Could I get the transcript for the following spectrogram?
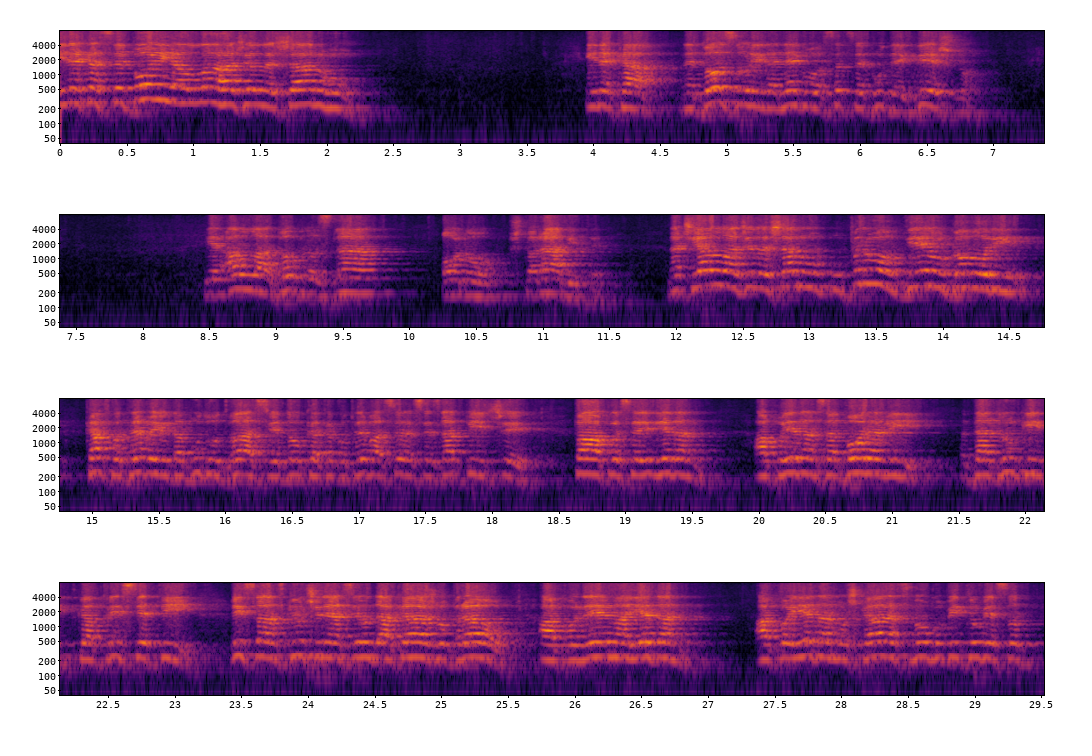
I neka se boji Allaha Želešanuhu. I neka ne dozvoli da njegovo srce bude griješno. Jer Allah dobro zna ono što radite. Znači Allah Đelešanu u prvom dijelu govori kako trebaju da budu dva svjedoka, kako treba sve da se zapiše. Pa ako se jedan, ako jedan zaboravi da drugi ga prisjeti, islamski učenjaci onda kažu bravo, ako nema jedan, ako je jedan muškarac mogu biti umjesto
